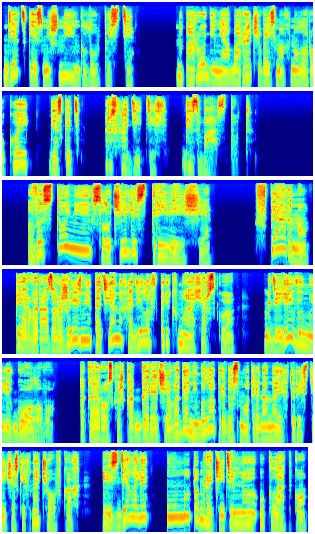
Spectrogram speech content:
детские смешные глупости. На пороге, не оборачиваясь, махнула рукой, дескать, «Расходитесь, без вас тут». В Эстонии случились три вещи. В Пярну Первый раз в жизни Татьяна ходила в парикмахерскую, где ей вымыли голову. Такая роскошь, как горячая вода, не была предусмотрена на их туристических ночевках, и сделали умопомрачительную укладку.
